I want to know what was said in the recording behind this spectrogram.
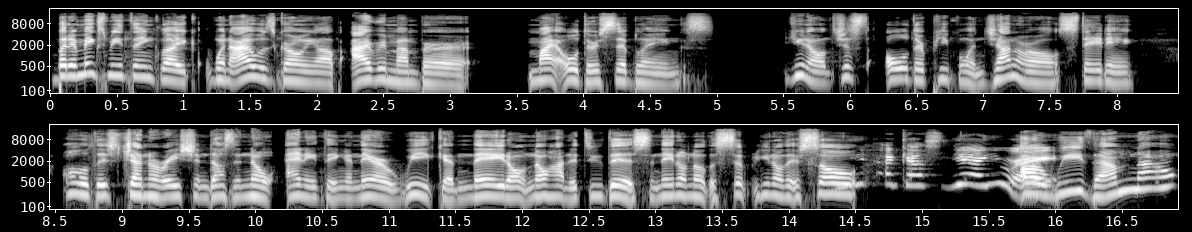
But it makes me think like when I was growing up, I remember my older siblings, you know, just older people in general stating, "Oh, this generation doesn't know anything and they're weak and they don't know how to do this and they don't know the you know, they're so I guess. Yeah, you're right. are we them now?"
